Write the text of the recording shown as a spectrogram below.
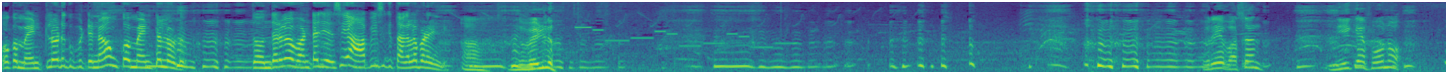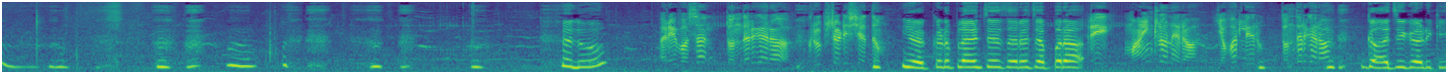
ఒక మెంటలోడికి పుట్టినా ఇంకో మెంటలోడు. తొందరగా వంట చేసి ఆఫీస్కి తగలబడండి. ఆ, నువ్వు వెళ్ళు. ఒరే వసంత్ నీకే ఫోను. హలో? అరే వసంత్ తొందరగా రా. గ్రూప్ స్టడీస్ చేద్దాం. ఎక్కడ ప్లాన్ చేశారో చెప్పరా? రే మా ఇంట్లోనే రా. ఎవరు లేరు. తొందరగా రా. గాజీ గాడికి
